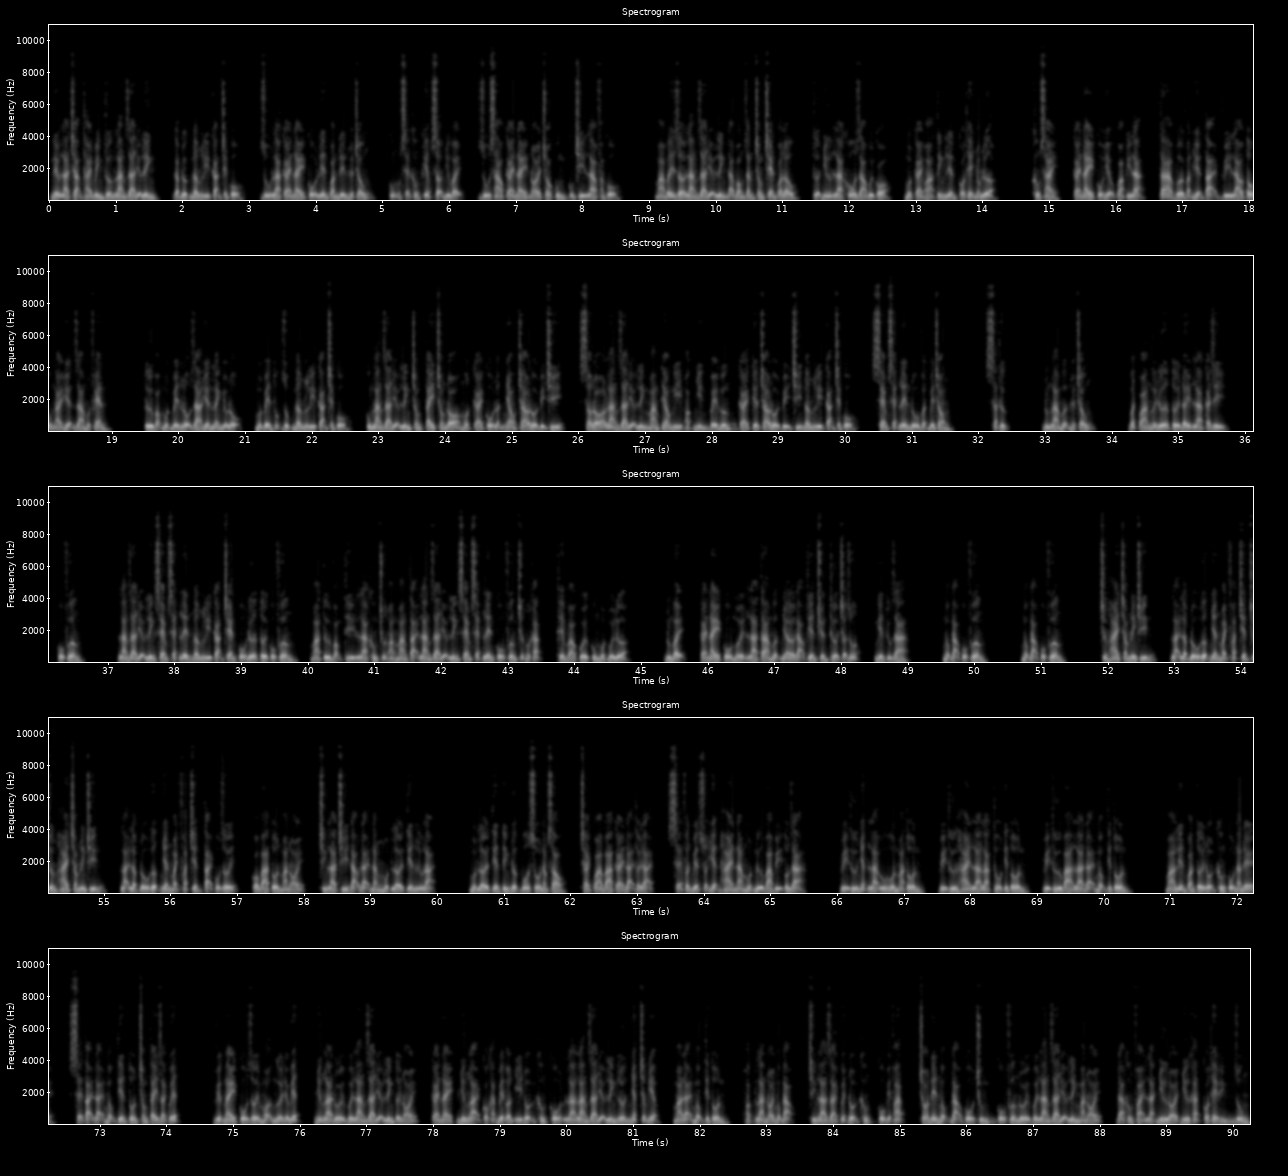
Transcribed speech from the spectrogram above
Nếu là trạng thái bình thường lang gia địa linh, gặp được nâng ly cạn chén cổ, dù là cái này cổ liên quan đến huyệt trống cũng sẽ không khiếp sợ như vậy dù sao cái này nói cho cùng cũng chỉ là phản cổ. Mà bây giờ lang gia địa linh đã bóng rắn trong chén quá lâu, tựa như là khô giáo bụi cỏ, một cái hỏa tinh liền có thể nhóm lửa. Không sai, cái này cổ hiệu quả kỳ lạ, ta vừa vặn hiện tại vì lao tổ ngài hiện ra một phen. Từ vọng một bên lộ ra hiền lành biểu lộ, một bên thúc giục nâng ly cạn chén cổ, cùng lang gia địa linh trong tay trong đó một cái cổ lẫn nhau trao đổi vị trí, sau đó lang gia địa linh mang theo nghi hoặc nhìn về hướng cái kia trao đổi vị trí nâng ly cạn chén cổ, xem xét lên đồ vật bên trong. Xác thực, đúng là mượn huyệt trống. Bất quá ngươi đưa tới đây là cái gì? Cổ phương. Lang gia địa linh xem xét lên nâng ly cạn chén cổ đưa tới cổ phương, mà từ vọng thì là không chút hoang mang tại lang gia địa linh xem xét lên cổ phương trước một khắc, thêm vào cuối cùng một mùi lửa. Đúng vậy, cái này cổ mới là ta mượn nhờ đạo thiên truyền thừa trợ giúp, nghiên cứu ra. Mộng đạo cổ phương. Mộng đạo cổ phương. Chương hai trăm linh chín, lại lập đổ ước nhân mạch phát triển chương hai trăm linh chín, lại lập đổ ước nhân mạch phát triển tại cổ giới, có ba tôn mà nói, chính là trí đạo đại năng một lời tiên lưu lại. Một lời tiên tính được vô số năm sau, trải qua ba cái đại thời đại, sẽ phân biệt xuất hiện hai nam một nữ ba vị tôn giả vị thứ nhất là ưu hồn ma tôn, vị thứ hai là lạc thổ tiên tôn, vị thứ ba là đại mộng tiên tôn. Mà liên quan tới độn không cổ nan đề, sẽ tại đại mộng tiên tôn trong tay giải quyết. Việc này cổ giới mọi người đều biết, nhưng là đối với lang gia địa linh tới nói, cái này nhưng lại có khác biệt ẩn ý độn không cổ là lang gia địa linh lớn nhất chấp nghiệm mà đại mộng tiên tôn, hoặc là nói mộng đạo, chính là giải quyết độn không cổ biện pháp, cho nên mộng đạo cổ trùng cổ phương đối với lang gia địa linh mà nói, đã không phải là như đói như khát có thể hình dung.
